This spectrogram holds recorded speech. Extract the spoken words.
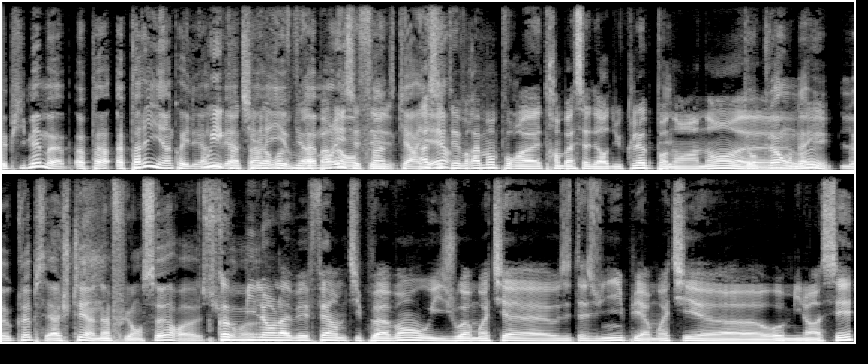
et puis même à, à, Paris, hein, quand il est oui, arrivé quand à il Paris, est revenu à Paris, en fin de c'était carrière. ah, c'était vraiment pour être ambassadeur du club pendant un an. Donc là, on a, oui. le club s'est acheté un influenceur. Sur, Comme Milan l'avait fait un petit peu avant, où il jouait à moitié aux États-Unis, puis à moitié au Milan AC.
